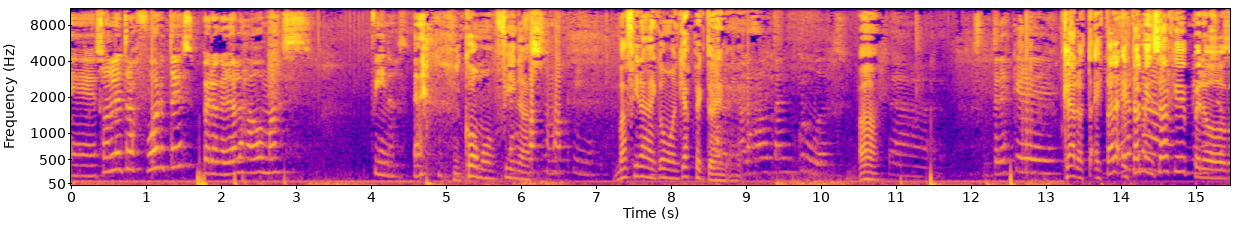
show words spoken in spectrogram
Eh, son letras fuertes, pero que yo las hago más finas. ¿Cómo? Finas. más finas. ¿Más finas en cómo? ¿En qué aspecto? Claro, En- que no las hago tan crudas. Ah. O sea, tenés que. Claro, está, está, la- está el mensaje, pero...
